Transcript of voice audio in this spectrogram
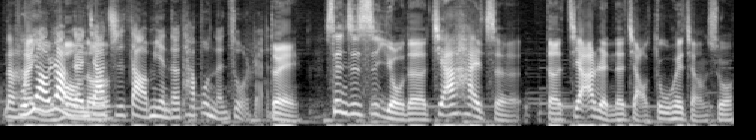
那不要让人家知道，免得他不能做人。对，甚至是有的加害者的家人的角度会讲说，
